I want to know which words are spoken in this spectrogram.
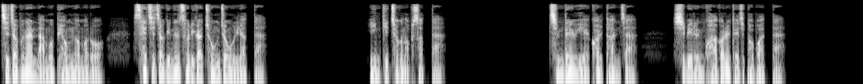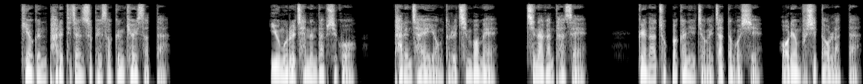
지저분한 나무 벽 너머로 새지저귀는 소리가 종종 울렸다. 인기척은 없었다. 침대 위에 걸터앉아 11은 과거를 되짚어보았다. 기억은 파르티잔 숲에서 끊겨 있었다. 유물을 찾는답시고 다른 자의 영토를 침범해 지나간 탓에 꽤나 촉박한 일정을 짰던 것이 어렴풋이 떠올랐다.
